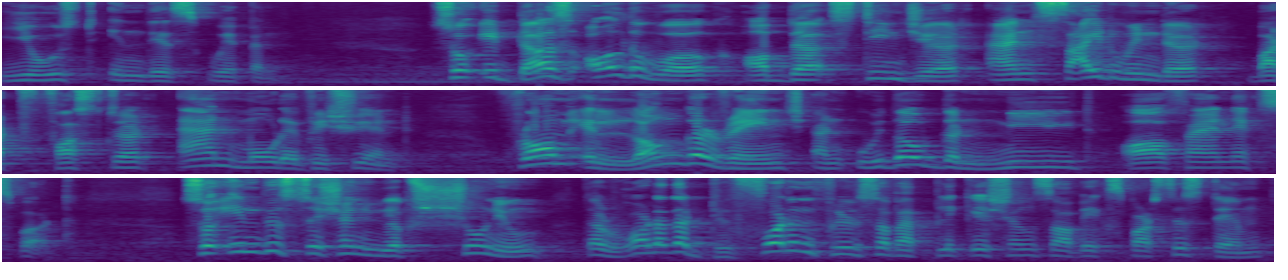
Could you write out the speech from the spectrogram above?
used in this weapon. So it does all the work of the Stinger and Sidewinder but faster and more efficient from a longer range and without the need of an expert. So in this session, we have shown you that what are the different fields of applications of expert system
